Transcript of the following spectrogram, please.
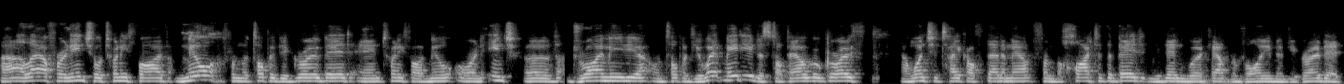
Uh, allow for an inch or 25 mil from the top of your grow bed and 25 mil or an inch of dry media on top of your wet media to stop algal growth. And once you take off that amount from the height of the bed, you then work out the volume of your grow bed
